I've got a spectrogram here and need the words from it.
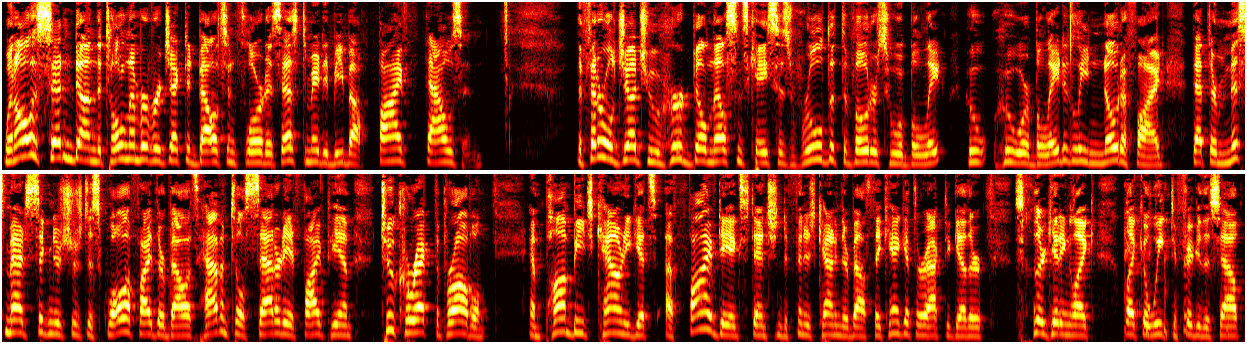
When all is said and done, the total number of rejected ballots in Florida is estimated to be about 5,000. The federal judge who heard Bill Nelson's case has ruled that the voters who were, belat- who, who were belatedly notified that their mismatched signatures disqualified their ballots have until Saturday at 5 p.m. to correct the problem. And Palm Beach County gets a five day extension to finish counting their ballots. They can't get their act together, so they're getting like like a week to figure this out.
